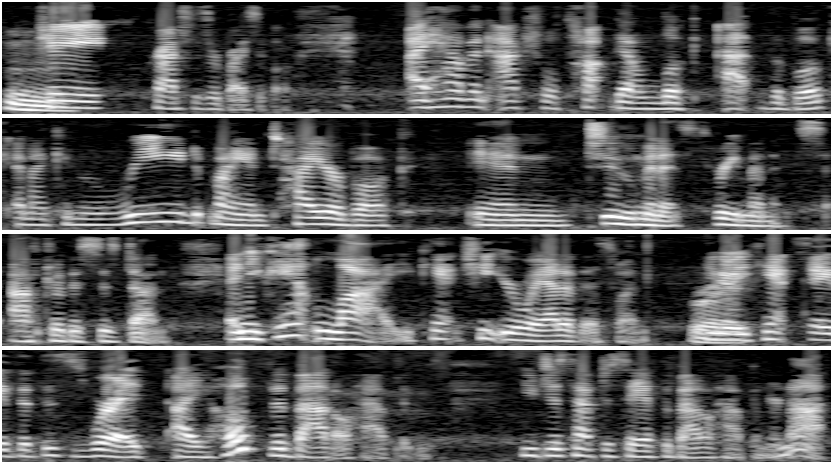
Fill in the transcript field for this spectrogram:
Hmm. Jane crashes her bicycle. I have an actual top-down look at the book, and I can read my entire book in two minutes, three minutes after this is done. And you can't lie. You can't cheat your way out of this one. You know, Right. you can't say that this is where I, I hope the battle happens. You just have to say if the battle happened or not.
